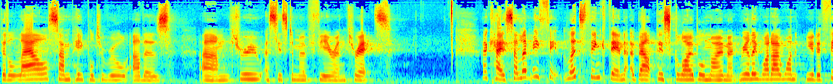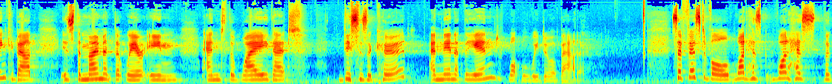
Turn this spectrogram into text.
that allow some people to rule others um, through a system of fear and threats. Okay, so let me th- let's think then about this global moment. Really, what I want you to think about is the moment that we're in and the way that this has occurred, and then at the end, what will we do about it? So, first of all, what has, what has the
